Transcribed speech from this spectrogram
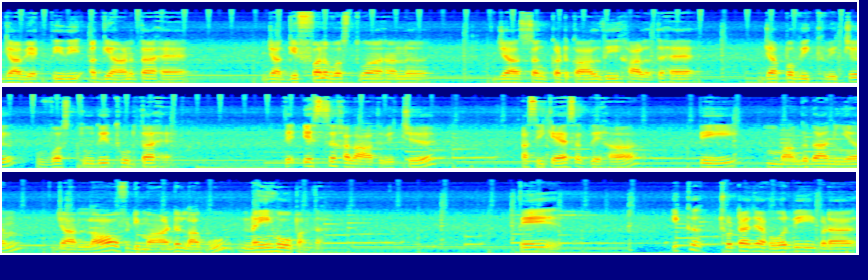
ਜਾਂ ਵਿਅਕਤੀ ਦੀ ਅਗਿਆਨਤਾ ਹੈ, ਜਾਂ ਗਿਫਨ ਵਸਤੂਆਂ ਹਨ, ਜਾਂ ਸੰਕਟ ਕਾਲ ਦੀ ਹਾਲਤ ਹੈ ਜਾਂ ਭਵਿੱਖ ਵਿੱਚ ਵਸਤੂ ਦੀ ਥੁੜਤਾ ਹੈ। ਤੇ ਇਸ ਹਾਲਾਤ ਵਿੱਚ ਅਸੀਂ ਕਹਿ ਸਕਦੇ ਹਾਂ ਕਿ ਮੰਗ ਦਾ ਨਿਯਮ ਜਾਂ ਲਾਅ ਆਫ ਡਿਮਾਂਡ ਲਾਗੂ ਨਹੀਂ ਹੋ ਪਾਉਂਦਾ। ਤੇ ਇੱਕ ਛੋਟਾ ਜਿਹਾ ਹੋਰ ਵੀ ਬੜਾ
